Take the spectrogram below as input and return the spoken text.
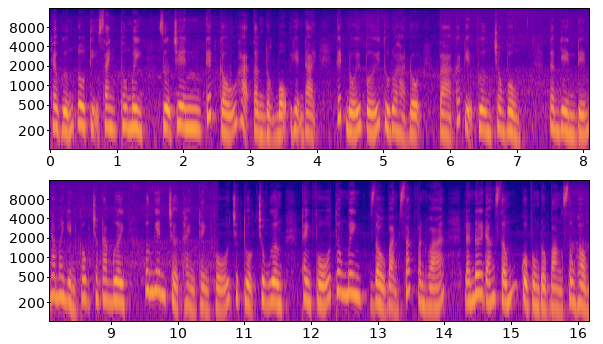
theo hướng đô thị xanh thông minh dựa trên kết cấu hạ tầng đồng bộ hiện đại kết nối với thủ đô Hà Nội và các địa phương trong vùng. Tầm nhìn đến năm 2050, Hưng Yên trở thành thành phố trực thuộc Trung ương, thành phố thông minh, giàu bản sắc văn hóa, là nơi đáng sống của vùng đồng bằng sông Hồng.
